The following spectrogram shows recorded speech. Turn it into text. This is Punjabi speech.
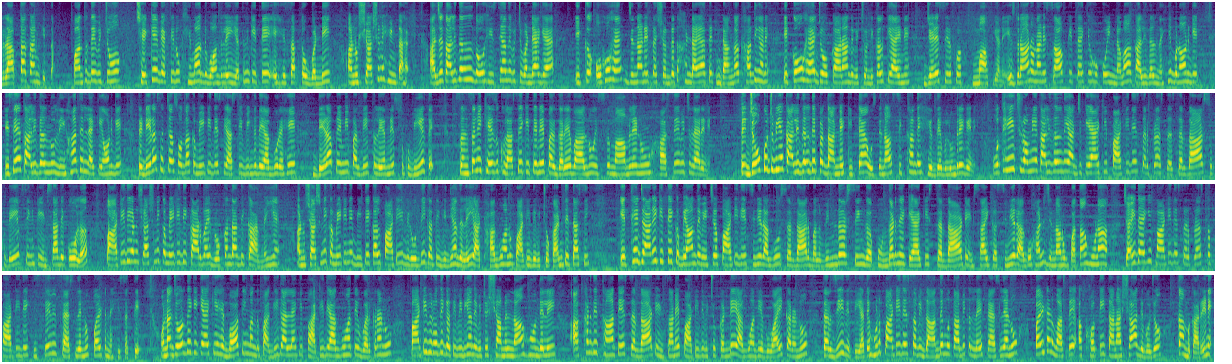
ਰਾਬਤਾ ਕਾਇਮ ਕੀਤਾ। ਪੰਥ ਦੇ ਵਿੱਚੋਂ ਛੇਕੇ ਵਿਅਕਤੀ ਨੂੰ ਖਿਮਾ ਦਿਵਾਉਣ ਦੇ ਲਈ ਯਤਨ ਕੀਤੇ, ਇਹ ਸਭ ਤੋਂ ਵੱਡੀ ਅਨੁਸ਼ਾਸਨਹੀਣਤਾ ਹੈ। ਅੱਜ ਅਕਾਲੀ ਦਲ ਦੋ ਹਿੱਸਿਆਂ ਦੇ ਵਿੱਚ ਵੰਡਿਆ ਗਿਆ ਇੱਕ ਉਹ ਹੈ ਜਿਨ੍ਹਾਂ ਨੇ ਤਸ਼ੱਦਦ, ਹੰਡਾਇਆ ਤੇ ਡਾਂਗਾ ਖਾਧੀਆਂ ਨੇ। ਇੱਕ ਉਹ ਹੈ ਜੋ ਕਾਰਾਂ ਦੇ ਵਿੱਚੋਂ ਨਿਕਲ ਕੇ ਆਏ ਨੇ, ਜਿਹੜੇ ਸਿਰਫ ਮਾਫੀਆ ਨੇ। ਇਸ ਦੌਰਾਨ ਉਹਨਾਂ ਨੇ ਸਾਫ਼ ਕੀਤਾ ਕਿ ਉਹ ਕੋਈ ਨਵਾਂ ਅਕਾਲੀ ਦਲ ਨਹੀਂ ਬਣਾਉਣਗੇ। ਇਸੇ ਅਕਾਲੀ ਦਲ ਨੂੰ ਲੀਹਾਂ ਤੇ ਲੈ ਕੇ ਆਉਣਗੇ ਤੇ ਡੇਰਾ ਸੱਚਾ ਸੌਦਾ ਕਮੇਟੀ ਦੇ ਸਿਆਸੀ ਵਿੰਗ ਦੇ ਆਗੂ ਰਹੇ ਡੇਰਾ ਪ੍ਰੇਮੀ ਪ੍ਰਦੀਪ ਕਲੇਰ ਨੇ ਸੁਖਬੀਰ ਤੇ ਸਨਸਨੀਖੇਜ਼ ਖੁਲਾਸੇ ਕੀਤੇ ਨੇ, ਪਰ ਗਰੇਵਾਲ ਨੂੰ ਇਸ ਮਾਮਲੇ ਨੂੰ ਹਾਸੇ ਵਿੱਚ ਲੈ ਰਹੇ ਨੇ। ਤੇ ਜੋ ਕੁਝ ਵੀ ਅਕਾਲੀ ਦਲ ਦੇ ਪ੍ਰਧਾਨ ਨੇ ਕੀਤਾ, ਉਸ ਦੇ ਨਾਲ ਸਿੱਖਾਂ ਦੇ ਹਿਰਦੇ ਬਲੁੰਦਰੇ ਗਏ ਨੇ। ਉੱਥੇ ਹੀ ਸ਼੍ਰੋਮਣੀ ਅਕਾਲੀ ਦਲ ਨੇ ਅੱਜ ਕਿਹਾ ਕਿ ਪਾਰਟੀ ਦੇ ਸਰਪ੍ਰਸਤ ਸਰਦਾਰ ਸੁਖਦੇਵ ਸਿੰਘ ਢੀਂਡਸਾ ਦੇ ਕੋਲ ਪਾਰਟੀ ਦੀ ਅਨੁਸ਼ਾਸਨੀ ਕਮੇਟੀ ਦੀ ਕਾਰਵਾਈ ਰੋਕਣ ਦਾ ਅਧਿਕਾਰ ਨਹੀਂ ਹੈ। ਅਨੁਸ਼ਾਸਨੀ ਕਮੇਟੀ ਨੇ ਬੀਤੇ ਕੱਲ ਪਾਰਟੀ ਵਿਰੋਧੀ ਗਤੀਵਿਧੀਆਂ ਦੇ ਲਈ ਅੱਠ ਆਗੂਆਂ ਨੂੰ ਪਾਰਟੀ ਦੇ ਵਿੱਚੋਂ ਕੱਢ ਦਿੱਤਾ ਸੀ। ਇੱਥੇ ਜਾਰੀ ਕੀਤੇ ਇੱਕ ਬਿਆਨ ਦੇ ਵਿੱਚ ਪਾਰਟੀ ਦੇ ਸੀਨੀਅਰ ਆਗੂ ਸਰਦਾਰ ਬਲਵਿੰਦਰ ਸਿੰਘ ਭੁੰਦੜ ਨੇ ਕਿਹਾ ਕਿ ਸਰਦਾਰ ਢੀਂਡਸਾ ਇੱਕ ਸੀਨੀਅਰ ਆਗੂ ਹਨ, ਜਿਨ੍ਹਾਂ ਨੂੰ ਪਤਾ ਹੋਣਾ ਚਾਹੀਦਾ ਹੈ ਕਿ ਪਾਰਟੀ ਦੇ ਸਰਪ੍ਰਸਤ ਪਾਰਟੀ ਦੇ ਕਿਸੇ ਵੀ ਫੈਸਲੇ ਨੂੰ ਪਲਟ ਨਹੀਂ ਸਕਦੇ। ਉਹਨਾਂ ਜ਼ੋਰ ਦੇ ਕੇ ਕਿਹਾ ਕਿ ਇਹ ਬਹੁਤ ਹੀ ਮੰਦਭਾਗੀ ਗੱਲ ਹੈ ਕਿ ਪਾਰਟੀ ਦੇ ਆਗੂਆਂ ਤੇ ਵਰਕਰਾਂ ਨੂੰ ਪਾਰਟੀ ਵਿਰੋਧੀ ਗਤੀਵਿਧੀਆਂ ਦੇ ਵਿੱਚ ਸ਼ਾਮਿਲ ਨਾ ਹੋਣ ਦੇ ਲਈ ਆਖਣ ਦੀ ਥਾਂ ਤੇ ਸਰਦਾਰ ਢੀਂਡਸਾ ਨੇ ਪਾਰਟੀ ਦੇ ਵਿੱਚੋਂ ਕੱਢੇ ਆਗੂਆਂ ਦੀ ਅਗਵਾਈ ਕਰਨ ਨੂੰ ਤਰਜੀਹ ਦਿੱਤੀ ਹੈ ਤੇ ਹੁਣ ਪਾਰਟੀ ਦੇ ਸੰਵਿਧਾਨ ਦੇ ਮੁਤਾਬਿਕ ਲਏ ਫੈਸਲਿਆਂ ਨੂੰ ਪਲਟਣ ਵਾਸਤੇ ਅਖੌਤੀ ਤਾਨਾਸ਼ਾਹ ਦੇ ਵਜੋਂ ਕੰਮ ਕਰ ਰਹੇ ਨੇ।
